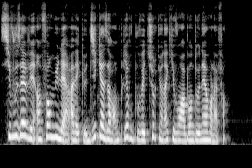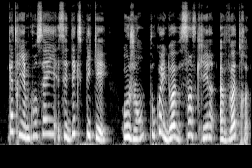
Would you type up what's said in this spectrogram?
Si vous avez un formulaire avec 10 cases à remplir, vous pouvez être sûr qu'il y en a qui vont abandonner avant la fin. Quatrième conseil, c'est d'expliquer aux gens pourquoi ils doivent s'inscrire à votre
